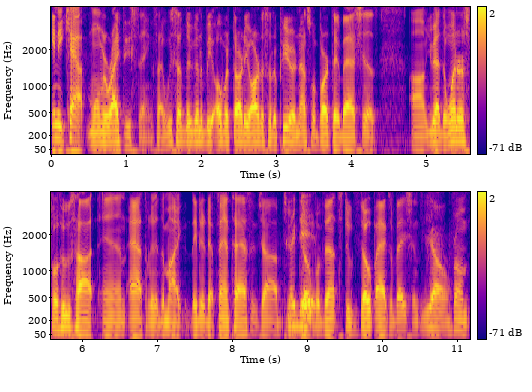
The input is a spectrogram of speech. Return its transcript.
any cap when we write these things. Like we said, there are going to be over 30 artists that appear, and that's what Birthday Bash is. Um, you had the winners for Who's Hot and Athlete at the Mic. They did a fantastic job. Two They dope did. events, two dope activations Yo. from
